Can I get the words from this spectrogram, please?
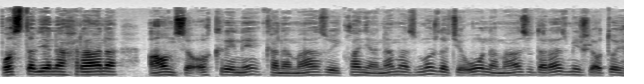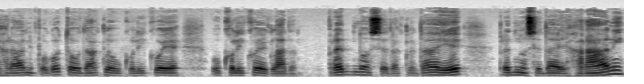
postavljena hrana, a on se okrene ka namazu i klanja namaz, možda će u namazu da razmišlja o toj hrani, pogotovo dakle ukoliko je, ukoliko je gladan. Predno se dakle daje, predno se daje hrani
